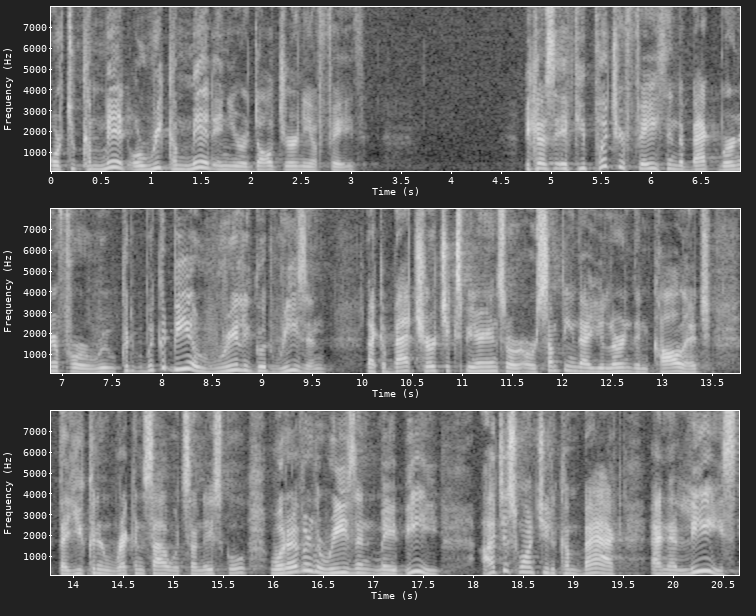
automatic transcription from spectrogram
or to commit or recommit in your adult journey of faith. Because if you put your faith in the back burner for a could, it could be a really good reason, like a bad church experience or, or something that you learned in college that you couldn't reconcile with Sunday school, whatever the reason may be, I just want you to come back and at least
